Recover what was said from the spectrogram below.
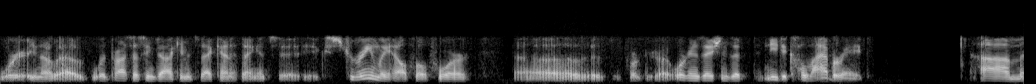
word, you know, uh, word processing documents, that kind of thing. It's uh, extremely helpful for uh, for organizations that need to collaborate. Um,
